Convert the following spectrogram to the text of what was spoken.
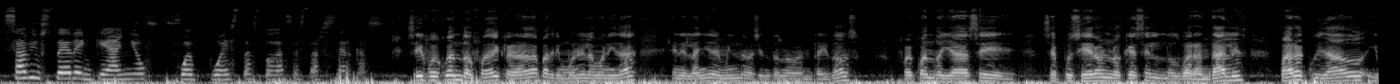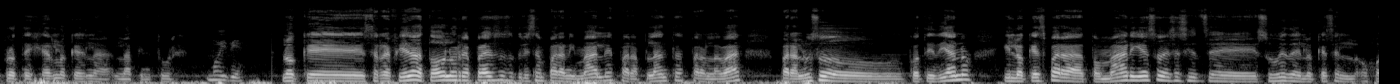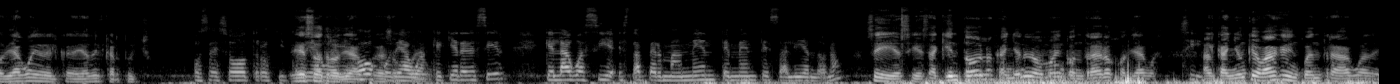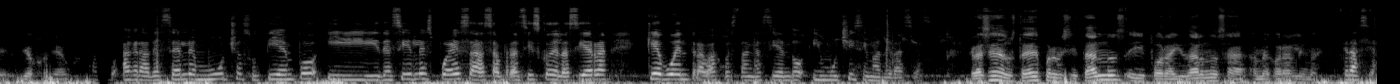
¿Sabe usted en qué año fue puestas todas estas cercas? Sí, fue cuando fue declarada Patrimonio de la Humanidad en el año de 1992. Fue cuando ya se, se pusieron lo que es los barandales para cuidado y proteger lo que es la, la pintura. Muy bien. Lo que se refiere a todos los represos se utilizan para animales, para plantas, para lavar, para el uso cotidiano y lo que es para tomar y eso, ese sí se sube de lo que es el ojo de agua y del, del cartucho. O sea, es otro es de otro agua, ojo de agua. ¿Qué quiere decir? Que el agua sí está permanentemente saliendo, ¿no? Sí, así es. Aquí en todos los cañones vamos a encontrar ojo de agua. Sí. Al cañón que baje encuentra agua de, de ojo de agua agradecerle mucho su tiempo y decirles pues a San Francisco de la Sierra qué buen trabajo están haciendo y muchísimas gracias. Gracias a ustedes por visitarnos y por ayudarnos a, a mejorar la imagen. Gracias.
